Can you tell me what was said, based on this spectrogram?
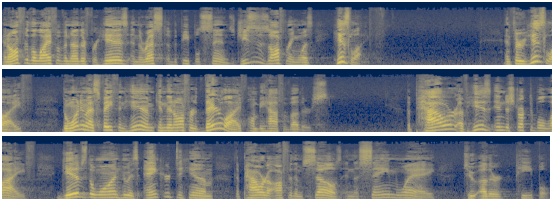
and offer the life of another for his and the rest of the people's sins. Jesus' offering was his life. And through his life, the one who has faith in him can then offer their life on behalf of others. The power of his indestructible life gives the one who is anchored to him the power to offer themselves in the same way to other people.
